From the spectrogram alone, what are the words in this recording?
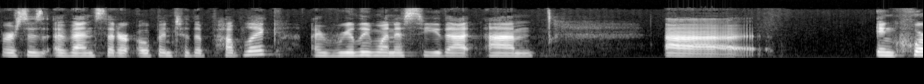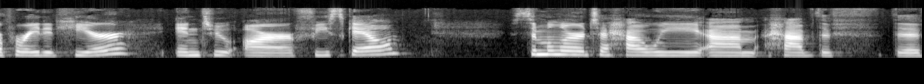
versus events that are open to the public. I really want to see that um, uh, incorporated here into our fee scale, similar to how we um, have the the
